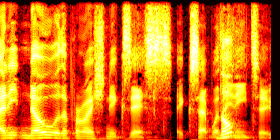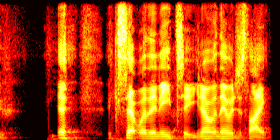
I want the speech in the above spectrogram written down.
And it, no other promotion exists except when No. they need to. except when they need to. You know, when they were just like,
